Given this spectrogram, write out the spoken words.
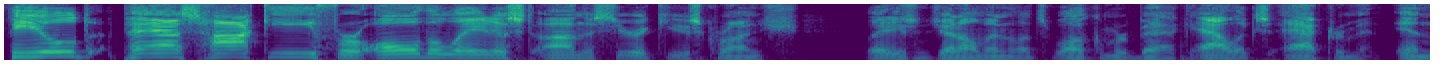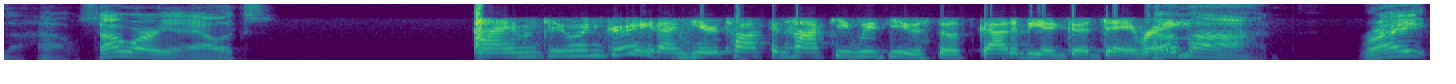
Field Pass Hockey, for all the latest on the Syracuse Crunch. Ladies and gentlemen, let's welcome her back, Alex Ackerman, in the house. How are you, Alex? I'm doing great. I'm here talking hockey with you, so it's got to be a good day, right? Come on, right?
